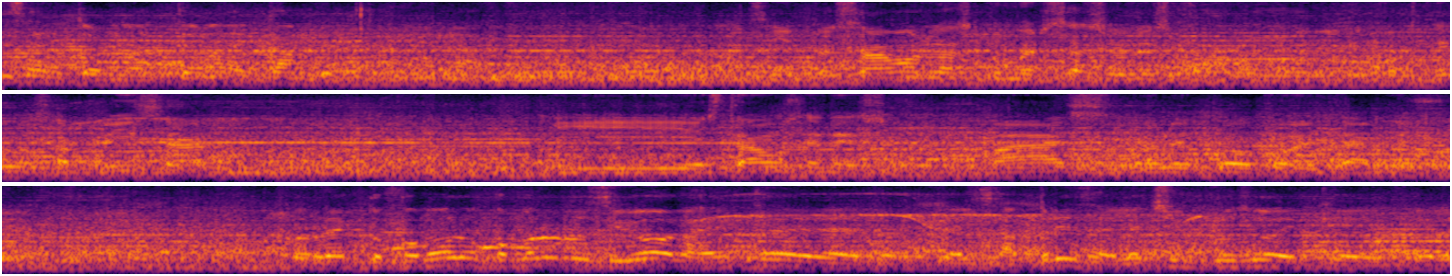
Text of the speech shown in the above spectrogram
En torno al tema de cambio? Sí, empezamos las conversaciones con, con el Deportivo Saprissa y estamos en eso. Más no le puedo comentar de. Correcto. ¿Cómo lo, cómo lo recibió la gente del Saprissa? El hecho incluso de que el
